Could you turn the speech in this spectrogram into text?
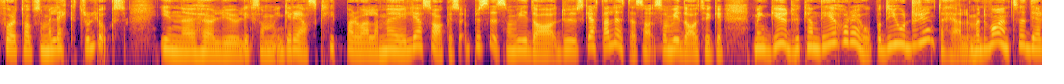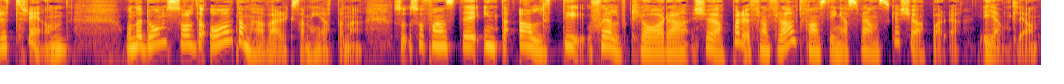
företag som Electrolux innehöll ju liksom gräsklippare och alla möjliga saker. Precis som vi idag, du skrattar lite, som, som vi idag tycker, men gud hur kan det höra ihop? Och det gjorde det ju inte heller, men det var en tidigare trend. Och när de sålde av de här verksamheterna så, så fanns det inte alltid självklara köpare. Framförallt fanns det inga svenska köpare egentligen.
